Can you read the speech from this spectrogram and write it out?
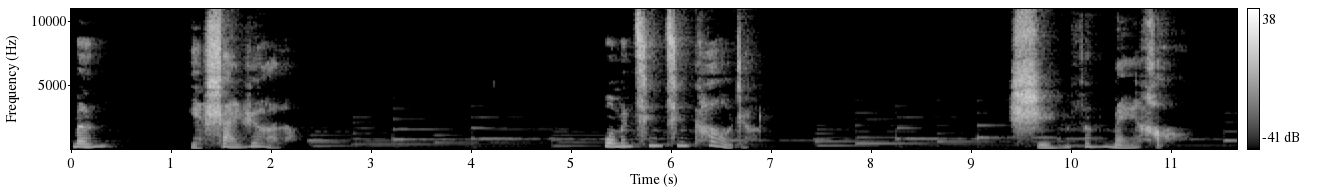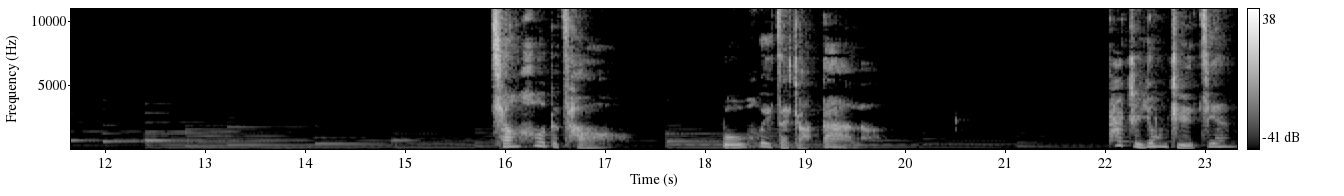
门也晒热了。我们轻轻靠着，十分美好。墙后的草。不会再长大了，他只用指尖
